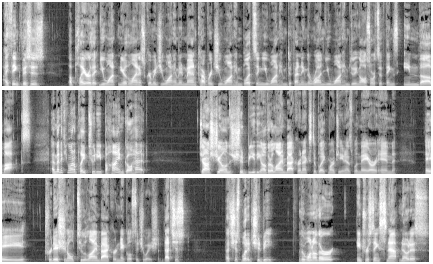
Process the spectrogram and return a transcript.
I think this is a player that you want near the line of scrimmage. You want him in man coverage. You want him blitzing. You want him defending the run. You want him doing all sorts of things in the box. And then if you want to play two deep behind, go ahead. Josh Jones should be the other linebacker next to Blake Martinez when they are in a traditional two linebacker nickel situation. That's just that's just what it should be. The one other interesting snap notice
